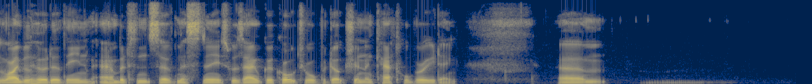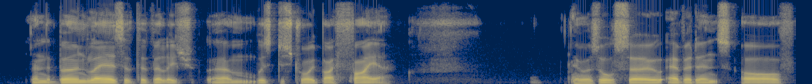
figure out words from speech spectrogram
livelihood of the inhabitants of Mistenice was agricultural production and cattle breeding. Um, and the burned layers of the village um, was destroyed by fire. There was also evidence of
